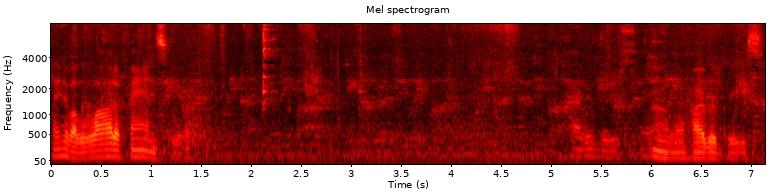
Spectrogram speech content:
They have a lot of fans here. Hybrid breeds. Oh, they're breeds.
